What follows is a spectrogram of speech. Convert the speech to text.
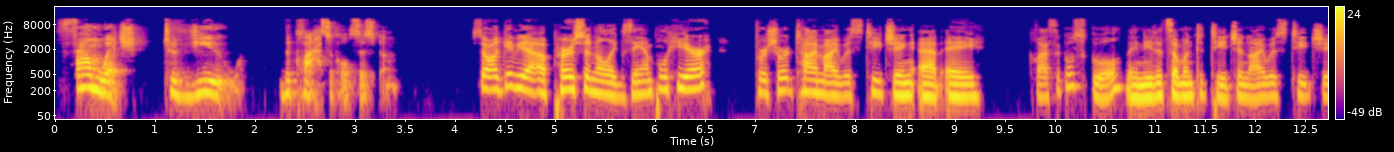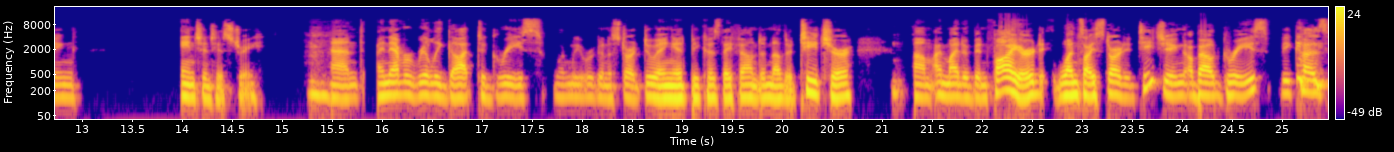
from which to view the classical system. So I'll give you a personal example here. For a short time, I was teaching at a classical school. They needed someone to teach and I was teaching ancient history. Mm-hmm. And I never really got to Greece when we were going to start doing it because they found another teacher. Um, I might have been fired once I started teaching about Greece because,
